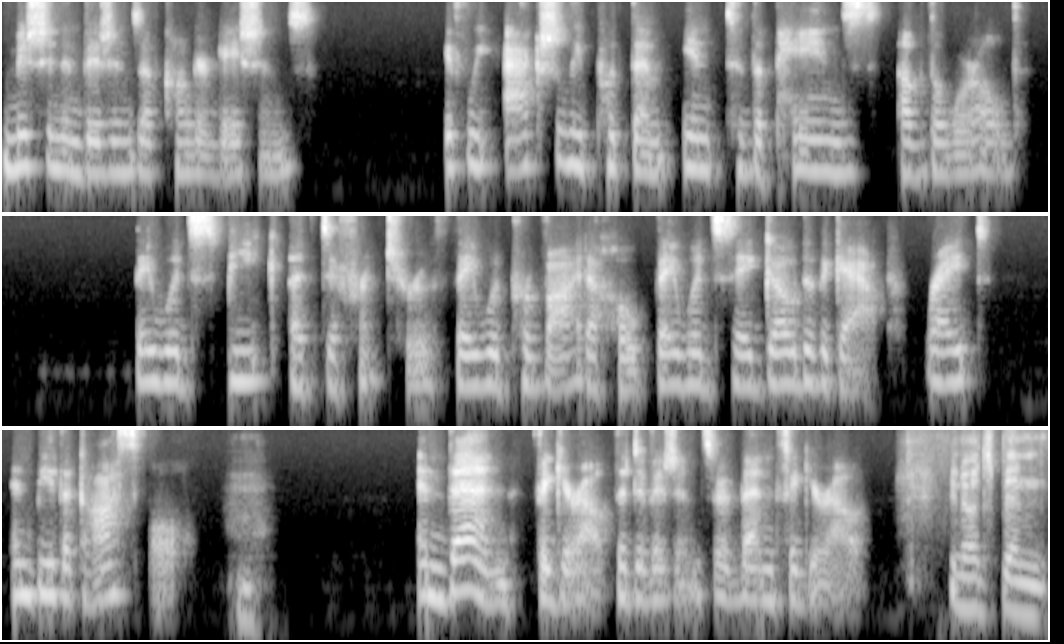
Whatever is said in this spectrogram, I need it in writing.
mission and visions of congregations, if we actually put them into the pains of the world, they would speak a different truth. They would provide a hope. They would say, go to the gap right? And be the gospel. Hmm. And then figure out the divisions or then figure out. You know, it's been,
